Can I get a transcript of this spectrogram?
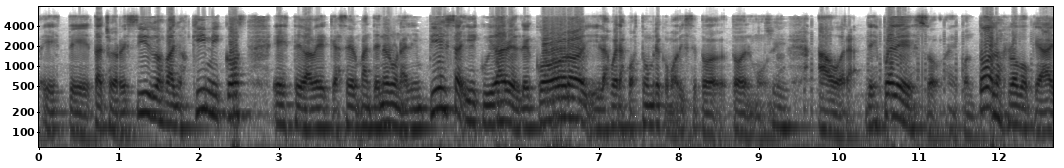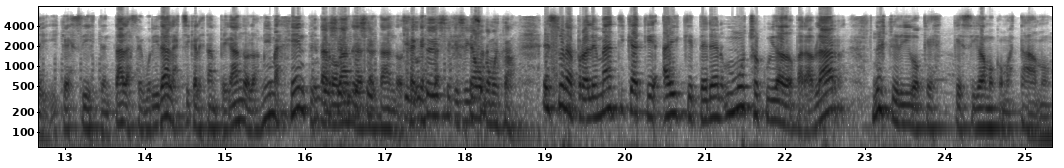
este, tacho de residuos, baños químicos, este, va a haber que hacer, mantener una limpieza y cuidar el decoro y las buenas costumbres, como dice todo, todo el mundo. Sí. Ahora, después de eso, eh, con todos los robos que hay y que existen, está la seguridad, las chicas le están pegando, la misma gente está Entonces, robando y asaltando. que usted está- dice que sigamos es un- como está. Es una problemática que hay que tener mucho cuidado para hablar. No es que digo que, que sigamos como estamos.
